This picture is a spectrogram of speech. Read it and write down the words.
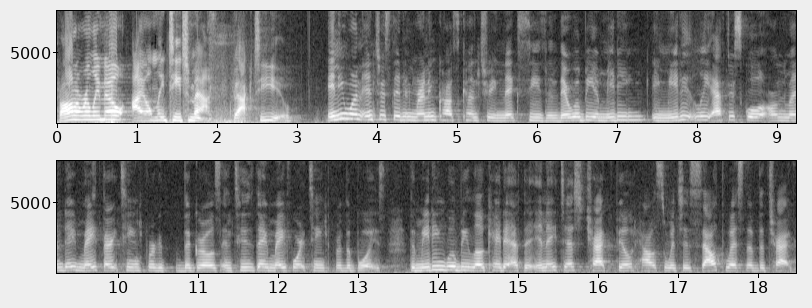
But I don't really know, I only teach math. Back to you. Anyone interested in running cross country next season, there will be a meeting immediately after school on Monday, May 13th for the girls and Tuesday, May 14th for the boys. The meeting will be located at the NHS Track Field House, which is southwest of the track.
